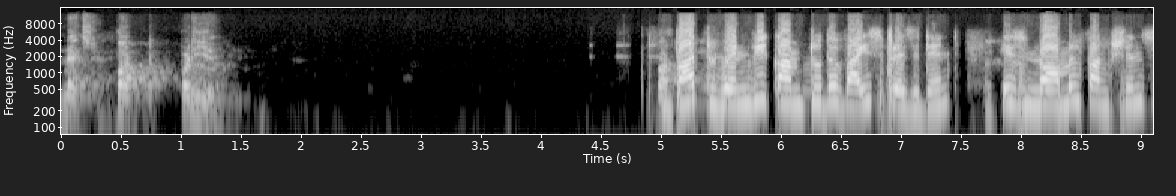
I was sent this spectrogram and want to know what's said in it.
next but पढ़िए But when we come to the vice president, his normal functions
